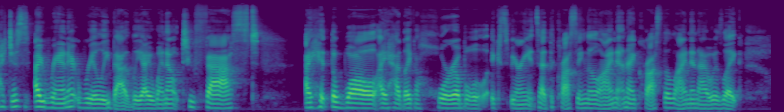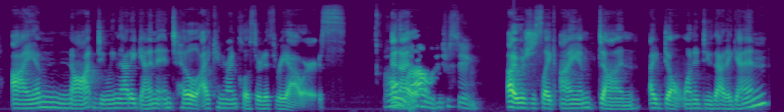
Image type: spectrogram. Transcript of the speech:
I just I ran it really badly. I went out too fast. I hit the wall. I had like a horrible experience at the crossing the line and I crossed the line and I was like I am not doing that again until I can run closer to 3 hours. Oh and I, wow, interesting. I was just like I am done. I don't want to do that again.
